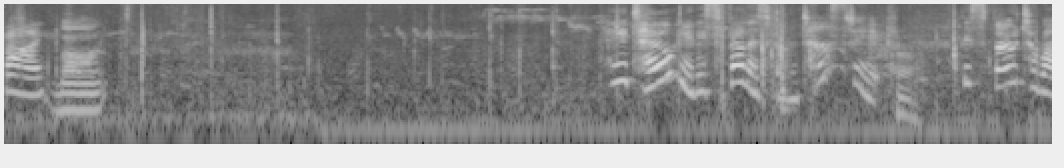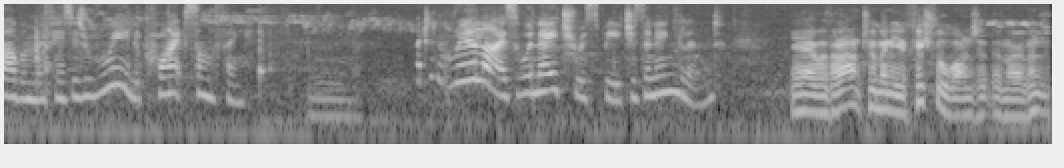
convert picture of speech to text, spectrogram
Bye. Bye. Hey, Tony, this fella's fantastic. This photo album of his is really quite something. I didn't realise there were naturist beaches in England. Yeah, well, there aren't too many official ones at the moment,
